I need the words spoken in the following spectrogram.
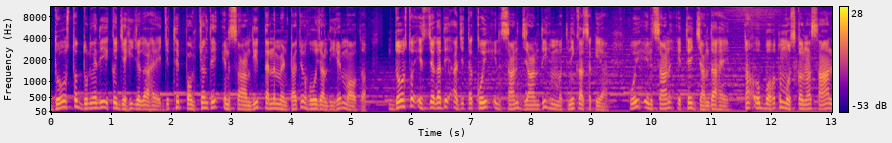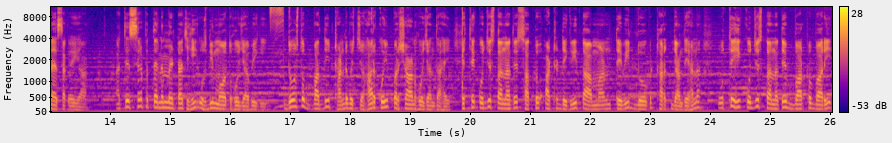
ਦੋਸਤੋ, ਦੁਨੀਆ ਦੀ ਇੱਕ ਅਜਿਹੀ ਜਗ੍ਹਾ ਹੈ ਜਿੱਥੇ ਪਹੁੰਚਣ ਤੇ ਇਨਸਾਨ ਦੀ 3 ਮਿੰਟਾਂ 'ਚ ਹੋ ਜਾਂਦੀ ਹੈ ਮੌਤ। ਦੋਸਤੋ, ਇਸ ਜਗ੍ਹਾ ਤੇ ਅਜੇ ਤੱਕ ਕੋਈ ਇਨਸਾਨ ਜਾਣ ਦੀ ਹਿੰਮਤ ਨਹੀਂ ਕਰ ਸਕਿਆ। ਕੋਈ ਇਨਸਾਨ ਇੱਥੇ ਜਾਂਦਾ ਹੈ ਤਾਂ ਉਹ ਬਹੁਤ ਮੁਸ਼ਕਲ ਨਾਲ ਸਾਹ ਲੈ ਸਕੇਗਾ। ਅਤੇ ਸਿਰਫ 3 ਮਿੰਟਾਂ 'ਚ ਹੀ ਉਸ ਦੀ ਮੌਤ ਹੋ ਜਾਵੇਗੀ। ਦੋਸਤੋ ਵੱਧਦੀ ਠੰਡ ਵਿੱਚ ਹਰ ਕੋਈ ਪਰੇਸ਼ਾਨ ਹੋ ਜਾਂਦਾ ਹੈ। ਇੱਥੇ ਕੁਝ ਸਥਾਨਾਂ ਤੇ 7 ਤੋਂ 8 ਡਿਗਰੀ ਤਾਪਮਾਨ ਤੇ ਵੀ ਲੋਕ ਠਰਕ ਜਾਂਦੇ ਹਨ। ਉੱਥੇ ਹੀ ਕੁਝ ਸਥਾਨਾਂ ਤੇ ਬਰਫ਼ਬਾਰੀ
